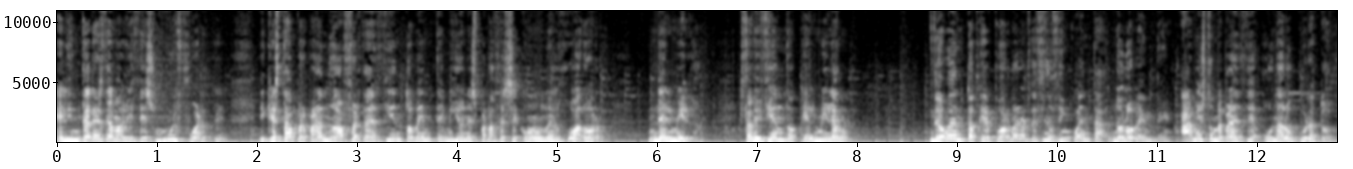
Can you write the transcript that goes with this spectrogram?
el interés de Madrid es muy fuerte y que está preparando una oferta de 120 millones para hacerse con el jugador del Milan. Está diciendo que el Milan, de momento que por menos de 150 no lo venden. A mí esto me parece una locura todo.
